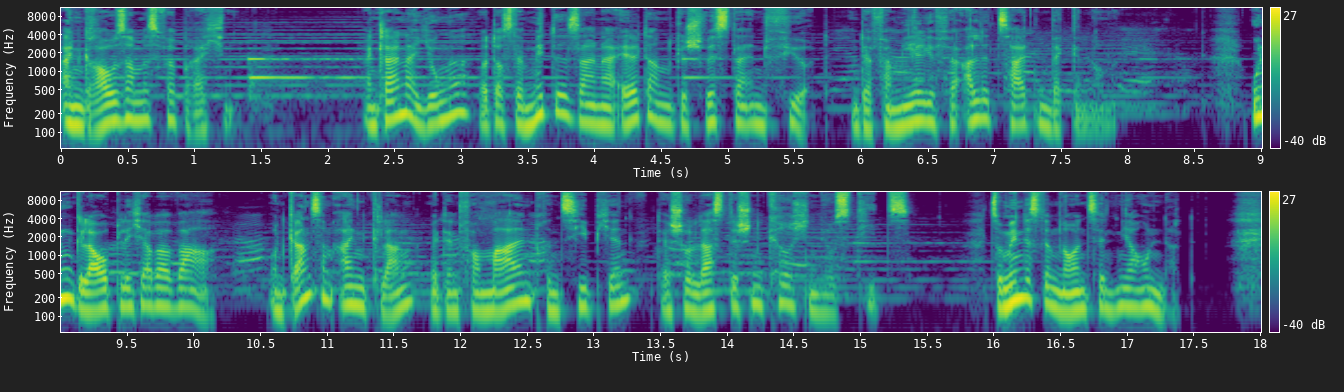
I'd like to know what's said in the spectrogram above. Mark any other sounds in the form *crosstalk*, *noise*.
Ein grausames Verbrechen. Ein kleiner Junge wird aus der Mitte seiner Eltern und Geschwister entführt und der Familie für alle Zeiten weggenommen. Unglaublich aber wahr und ganz im Einklang mit den formalen Prinzipien der scholastischen Kirchenjustiz, zumindest im 19. Jahrhundert.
